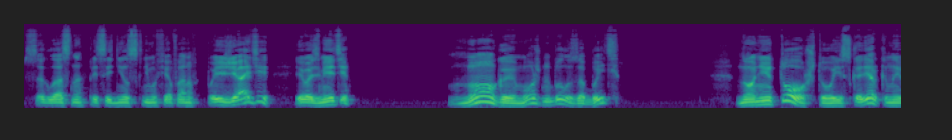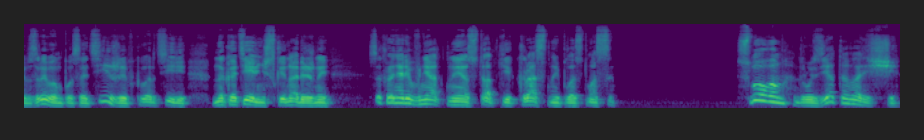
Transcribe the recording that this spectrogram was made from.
согласно присоединился к нему Феофанов. Поезжайте и возьмите. Многое можно было забыть. Но не то, что исковерканные взрывом пассатижи в квартире на Котельнической набережной сохраняли внятные остатки красной пластмассы. Словом, друзья-товарищи,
